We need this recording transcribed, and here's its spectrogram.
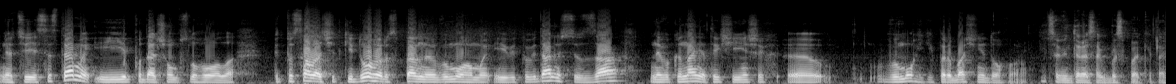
е, цієї системи і її подальшому обслуговувала, підписала чіткий договір з певними вимогами і відповідальністю за невиконання тих чи інших е, вимог, які передбачені договором. Це в інтересах безпеки, так?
